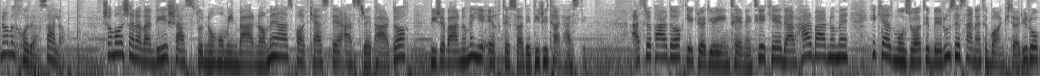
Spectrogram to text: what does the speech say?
به نام خدا. سلام. شما شنونده 69 همین برنامه از پادکست اصر پرداخت ویژه برنامه اقتصاد دیجیتال هستید. اصر پرداخت یک رادیوی اینترنتیه که در هر برنامه یکی از موضوعات بروز صنعت بانکداری رو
